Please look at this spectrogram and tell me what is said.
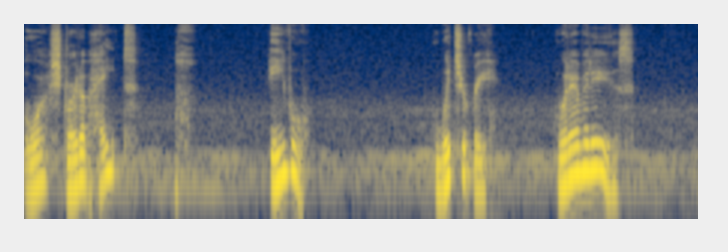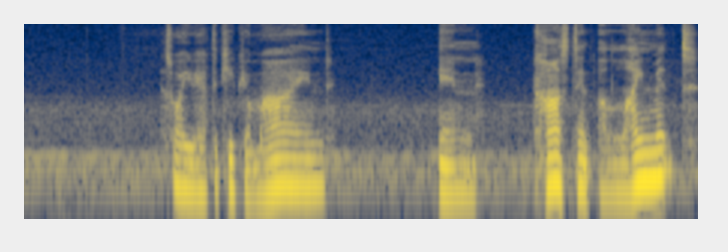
or straight up hate, evil, witchery, whatever it is. That's why you have to keep your mind in constant alignment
